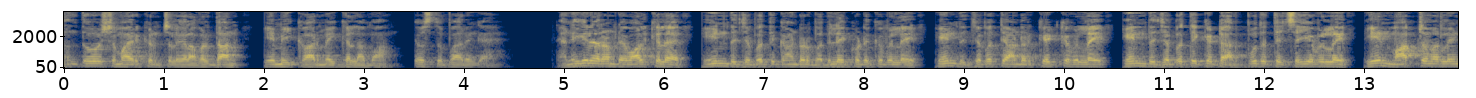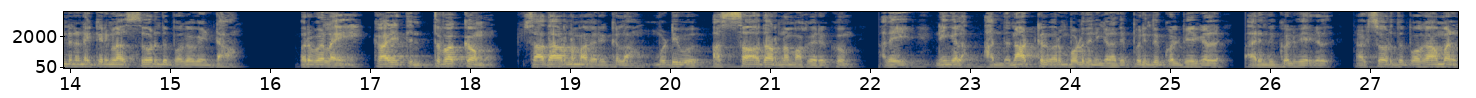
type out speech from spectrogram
சந்தோஷமா இருக்குன்னு சொல்லுகிறார் அவள் தான் எமி கார்மைக்கல்லம்மா. யோசித்து பாருங்க. அநேகர் நம்முடைய வாழ்க்கையில ஏன் இந்த ஜபத்துக்கு ஆண்டவர் பதிலை கொடுக்கவில்லை? ஏன் இந்த ஜெபத்தை ஆண்டவர் கேட்கவில்லை? ஏன் இந்த ஜெபத்தை கேட்டு அற்புதத்தை செய்யவில்லை? ஏன் மாற்றம் வரலை என்று நினைக்கிறீங்களா சோர்ந்து போக வேண்டாம். ஒருவேளை காரியத்தின் துவக்கம் சாதாரணமாக இருக்கலாம். முடிவு அசாதாரணமாக இருக்கும். அதை நீங்கள் அந்த நாட்கள் வரும்பொழுது நீங்கள் அதை புரிந்து கொள்வீர்கள் அறிந்து கொள்வீர்கள். நான் சோர்ந்து போகாமல்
